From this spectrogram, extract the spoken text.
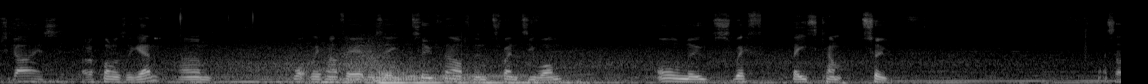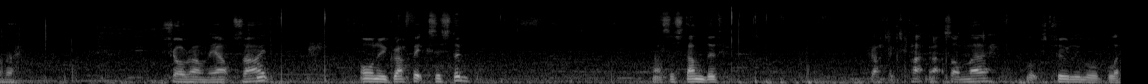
blue skies. Are upon us again. And what we have here is a 2021 all new Swift Basecamp 2 let's have a show around the outside. All new graphics system. That's a standard graphics pack that's on there. Looks truly lovely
